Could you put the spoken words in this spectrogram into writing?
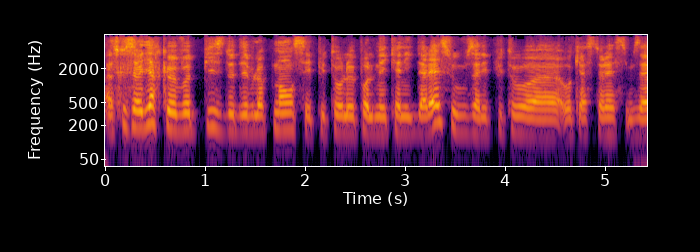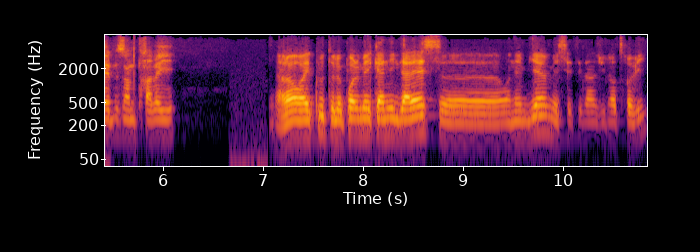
Est-ce que ça veut dire que votre piste de développement, c'est plutôt le pôle mécanique d'Alès ou vous allez plutôt au Castellet si vous avez besoin de travailler? Alors, écoute, le pôle mécanique d'Alès, on aime bien, mais c'était dans une autre vie.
